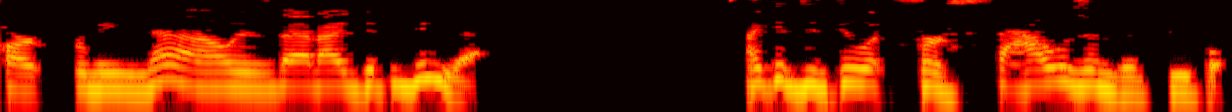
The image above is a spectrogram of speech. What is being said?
part for me now is that I get to do that. I get to do it for thousands of people.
